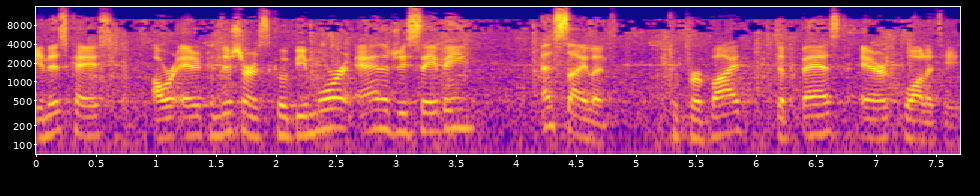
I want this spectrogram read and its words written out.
In this case, our air conditioners could be more energy saving and silent to provide the best air quality.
